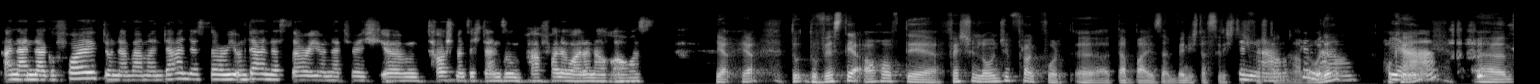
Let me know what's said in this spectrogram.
einander gefolgt und dann war man da in der Story und da in der Story und natürlich ähm, tauscht man sich dann so ein paar Follower dann auch aus. Ja, ja. Du, du wirst ja auch auf der Fashion Lounge in Frankfurt äh, dabei sein, wenn ich das richtig genau, verstanden habe, genau. oder? Okay. Ja. Ähm,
